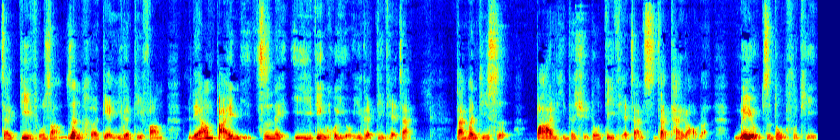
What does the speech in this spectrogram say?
在地图上任何点一个地方，两百米之内一定会有一个地铁站。但问题是，巴黎的许多地铁站实在太老了。没有自动扶梯，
